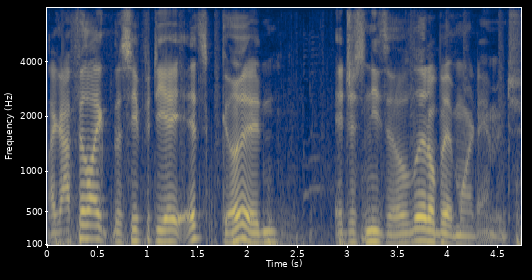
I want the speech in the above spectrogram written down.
Like I feel like the C58, it's good. It just needs a little bit more damage.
